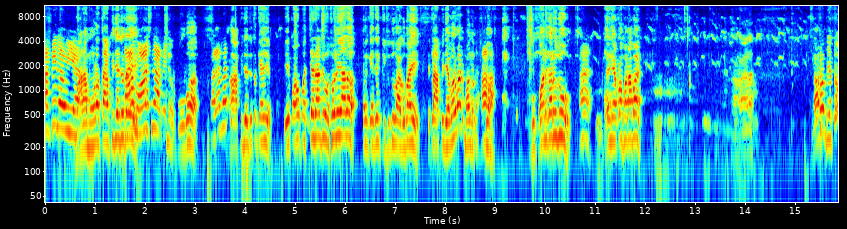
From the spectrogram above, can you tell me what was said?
આપી દઉં યાર. મારા મોણસ તો આપી દેજો તારા મોણસ ને આપી દઉં. ઓવર. બરાબર? આપી દેજો તો કહેજે. એ પાવ પચાસ હજારથી ઓછો નહીં આલે પણ કહેજે કીધું તું વાઘુભાઈ એટલે આપી દે બરોબર? મને હા, હા. હું ફોન કરું છું. હા. લઈ નીકળો ફટાફટ. મારો બેટો.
